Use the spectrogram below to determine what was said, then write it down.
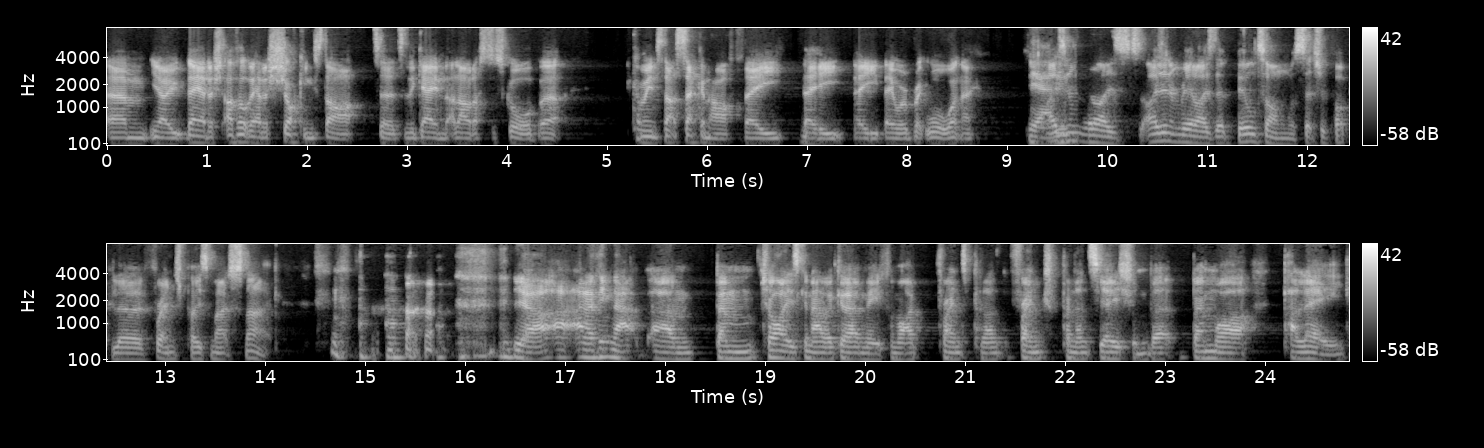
um, you know, they had a, I thought they had a shocking start to, to the game that allowed us to score, but coming into that second half, they they they they were a brick wall, weren't they? Yeah, I didn't realize I didn't realize that biltong was such a popular French post-match snack. yeah, and I think that um, Ben Charlie's going to have a go at me for my French French pronunciation, but Benoit Paillaugue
